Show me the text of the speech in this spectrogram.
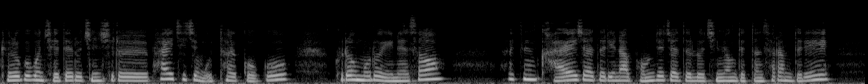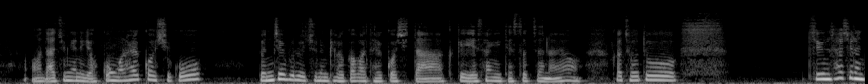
결국은 제대로 진실을 파헤치지 못할 거고 그러므로 인해서 하여튼 가해자들이나 범죄자들로 지명됐던 사람들이 어, 나중에는 역공을 할 것이고 면죄부를 주는 결과가 될 것이다. 그게 예상이 됐었잖아요. 그러니까 저도 지금 사실은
